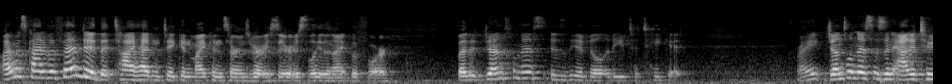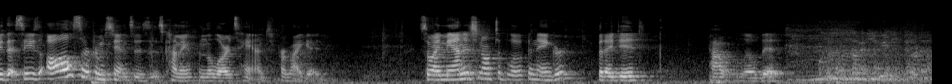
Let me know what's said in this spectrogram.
I was kind of offended that Ty hadn't taken my concerns very seriously the night before. But a gentleness is the ability to take it. Right? Gentleness is an attitude that sees all circumstances as coming from the Lord's hand for my good. So I managed not to blow up in anger, but I did pout a little bit.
